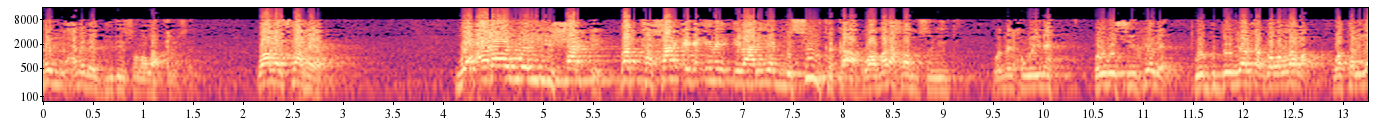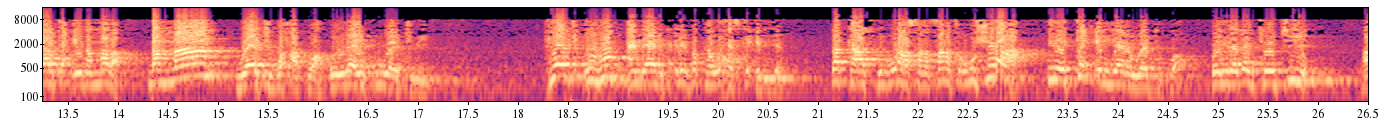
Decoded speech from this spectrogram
nebi maxamedaa diiday sala allahu calay wasalam waa la yska reebay wa calaa weliyi sharci dadka sharciga inay ilaaliyaan mas'uulka ka ah waa madaxda muslimiinta waa madaxweynaha waa wasiirada waa guddoomiyaalka gobollada waa taliyaalka ciidamada dhammaan waajib waxaa ku ah oo ilaahay ku waajibiyey radcuhum can daalika inay dadka waxaas ka celiyaan dadkaas qubuuraha sanad sanadka ugu shira ah inay ka celiyaana waajib ku ah oo yidhahdaan joojiya ha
